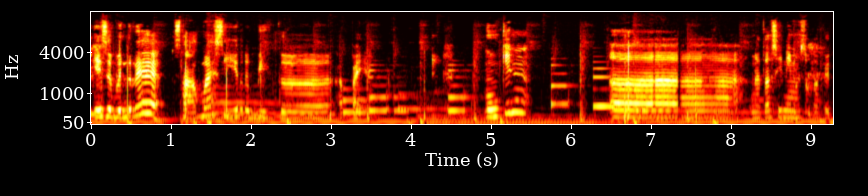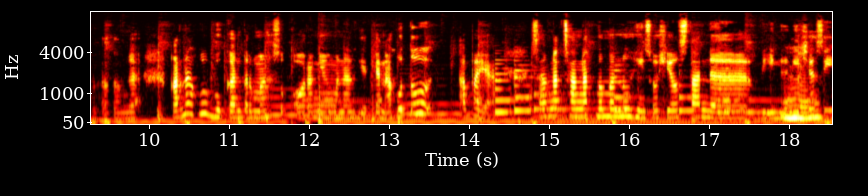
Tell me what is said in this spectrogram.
ya sebenarnya sama sih lebih ke apa ya? Mungkin eh, nggak tahu sih ini masuk topik atau enggak karena aku bukan termasuk orang yang menargetkan aku tuh apa ya sangat-sangat memenuhi social standar di Indonesia Hmm. sih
